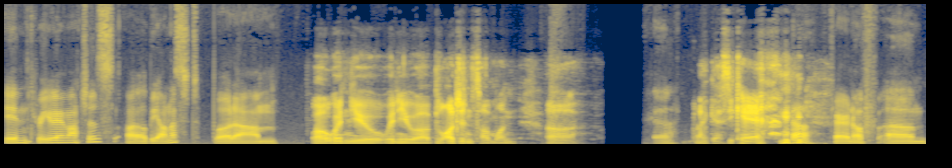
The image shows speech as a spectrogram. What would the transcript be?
in three-way matches. I'll be honest, but um, well when you when you uh, bludgeon someone uh yeah, i guess you can yeah, fair enough. Um,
